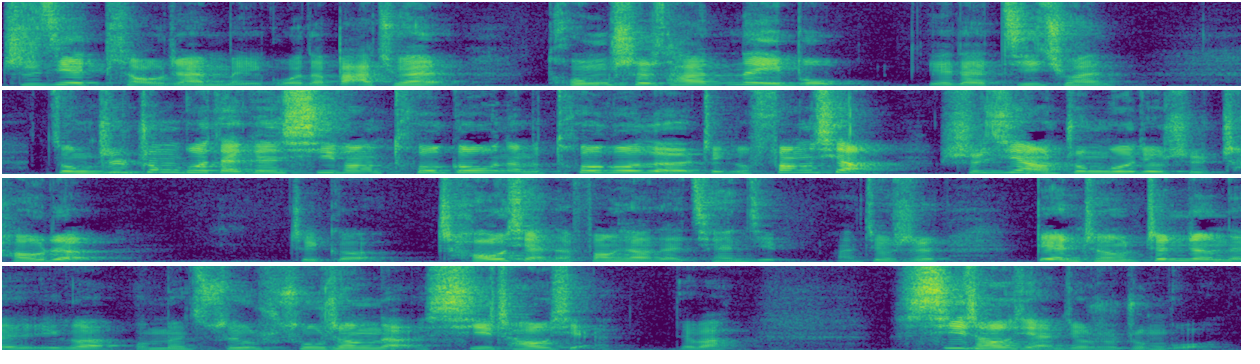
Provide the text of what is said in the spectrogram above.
直接挑战美国的霸权，同时它内部也在集权。总之，中国在跟西方脱钩，那么脱钩的这个方向，实际上中国就是朝着这个朝鲜的方向在前进啊，就是变成真正的一个我们俗俗称的西朝鲜，对吧？西朝鲜就是中国，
